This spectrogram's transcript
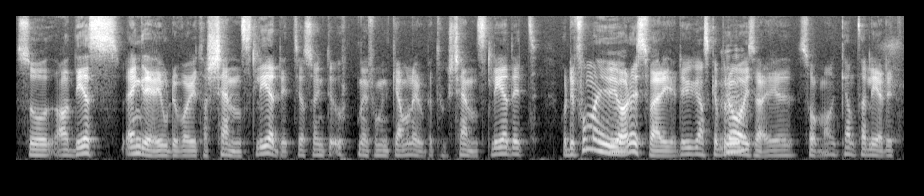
Så ja, dels en grej jag gjorde var ju att ta tjänstledigt. Jag sa inte upp mig från mitt gamla jobb, jag tog tjänstledigt. Och det får man ju Mm. göra i Sverige. Det är ju ganska bra Mm. i Sverige. Så man kan ta ledigt.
